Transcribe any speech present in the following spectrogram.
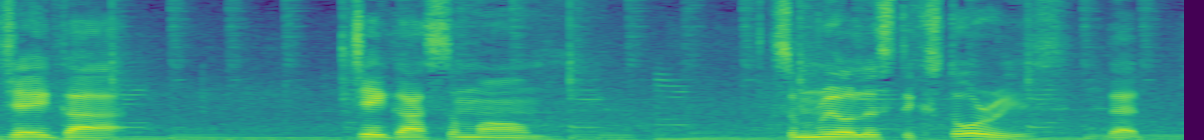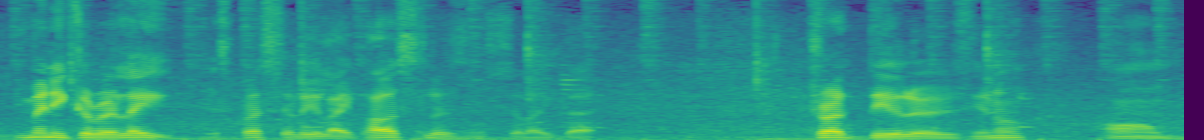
Jay got Jay got some um some realistic stories that many can relate, especially like hustlers and shit like that, drug dealers, you know. Um,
